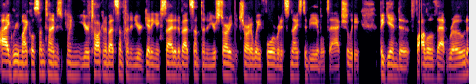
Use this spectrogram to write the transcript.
I agree, Michael. Sometimes when you're talking about something and you're getting excited about something and you're starting to chart a way forward, it's nice to be able to actually begin to follow that road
